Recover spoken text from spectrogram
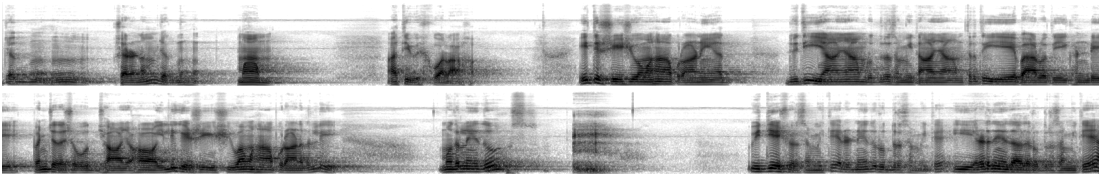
ಜಗ್ಮುಹು, ಶರಣಂ ಜಗ್ಮುಹು, ಮಾಂ, ಅತಿವಿಹ್ವಲಾಹ. ಇತಿ ಶ್ರೀ ಶಿವಮಹಾಪುರಾಣೇ ದ್ವಿತೀಯಾಂ ರುದ್ರಸಂಹಿತಾಯಾಂ ತೃತೀಯೇ ಪಾರ್ವತೀಖಂಡೇ ಪಂಚದಶೋಧ್ಯಾಯ ಇಲ್ಲಿಗೆ ಶ್ರೀ ಶಿವಮಹಾಪುರಾಣದಲ್ಲಿ ಮೊದಲನೆಯದು ವಿದ್ಯೇಶ್ವರ ಸಂಹಿತೆ ಎರಡನೆಯದು ರುದ್ರ ಸಂಹಿತೆ ಈ ಎರಡನೆಯದಾದ ರುದ್ರ ಸಂಹಿತೆಯ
